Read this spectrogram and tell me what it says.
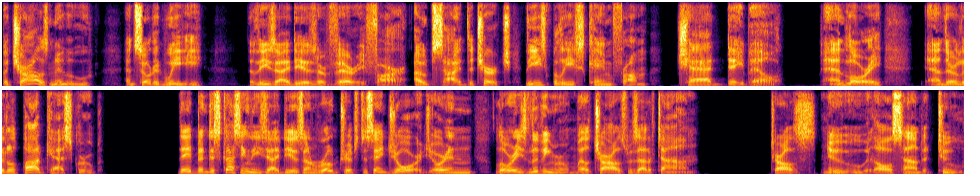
But Charles knew, and so did we, that these ideas are very far outside the church. These beliefs came from Chad Daybell and Lori and their little podcast group. They had been discussing these ideas on road trips to St. George or in Lori's living room while Charles was out of town. Charles knew it all sounded too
